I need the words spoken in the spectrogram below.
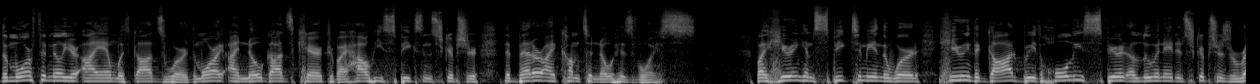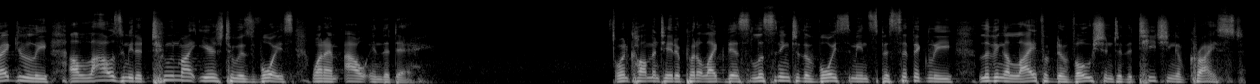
The more familiar I am with God's word, the more I, know God's character by how He speaks in Scripture, the better I come to know His voice by hearing him speak to me in the word, hearing the God breathed, Holy Spirit illuminated scriptures regularly allows me to tune my ears to his voice when I'm out in the day. One commentator put it like this listening to the voice means specifically living a life of devotion to the teaching of Christ,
